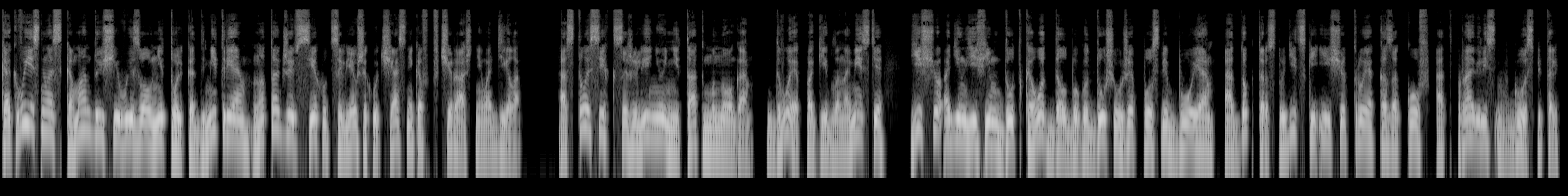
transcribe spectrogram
Как выяснилось, командующий вызвал не только Дмитрия, но также всех уцелевших участников вчерашнего дела. Осталось их, к сожалению, не так много. Двое погибло на месте – еще один Ефим Дудка отдал Богу душу уже после боя, а доктор Студицкий и еще трое казаков отправились в госпиталь.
